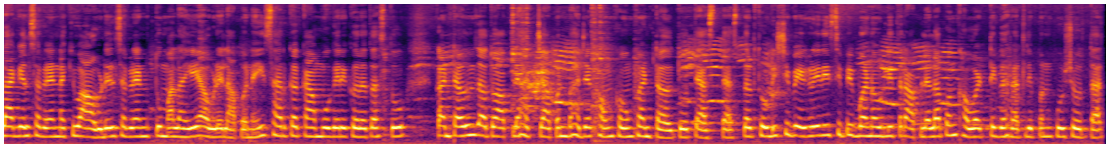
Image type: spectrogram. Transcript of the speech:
लागेल सगळ्यांना किंवा आवडेल सगळ्यांना तुम्हालाही आवडेल. आपणही सारखं काम वगैरे करत असतो कंटाळून जातो आपल्या हातच्या. आपण भाज्या खाऊन खाऊन कंटाळतो त्याच त्याच. तर थोडीशी वेगळी रेसिपी बनवली तर आपल्याला पण खाऊ वाटते घरातले पण खुश होतात.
